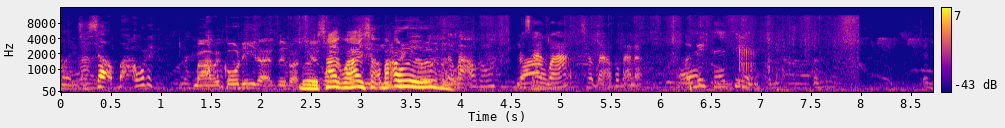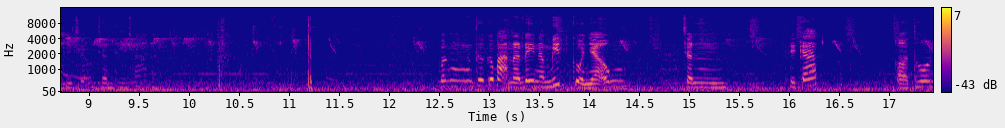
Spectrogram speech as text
bưởi chỉ sợ bão đấy. bà với cô đi lại từ đoạn Bưởi sai quá thì sợ bão rồi. Sợ bão đúng không? Nó sai quá, sợ bão các bạn ạ. Ở đi. Thế chứ này. Trần Thế Trượng, Trần Thế Cát à? Vâng, thưa các bạn, ở đây là mít của nhà ông Trần Thế Cát ở thôn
